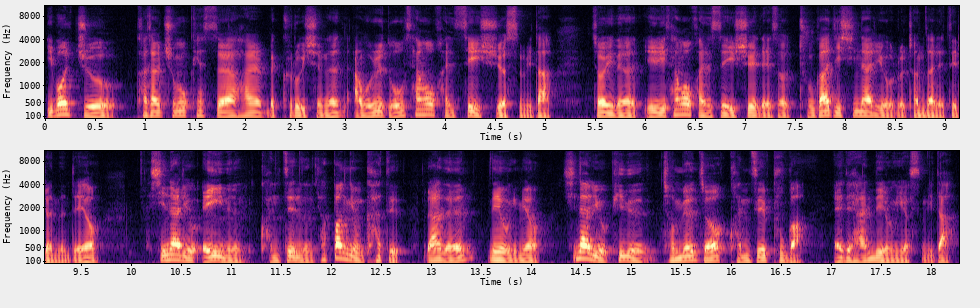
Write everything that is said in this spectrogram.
이번 주 가장 주목했어야 할 매크로 이슈는 아무래도 상호 관세 이슈였습니다. 저희는 이 상호 관세 이슈에 대해서 두 가지 시나리오를 전달해 드렸는데요. 시나리오 A는 관세는 협박용 카드라는 내용이며 시나리오 B는 전면적 관세 부과에 대한 내용이었습니다.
